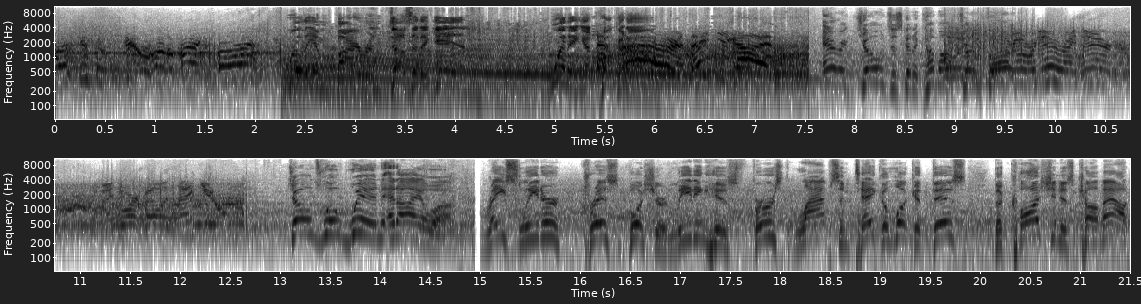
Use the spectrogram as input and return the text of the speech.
Let's get some skills on the brakes. William Byron does it again, winning at Pocono. Sir, thank you, guys. Erik Jones is going to come off turn four. over you right there. Nice work, fellas. Thank you. Jones will win at Iowa. Race leader Chris Buescher leading his first laps and take a look at this. The caution has come out.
